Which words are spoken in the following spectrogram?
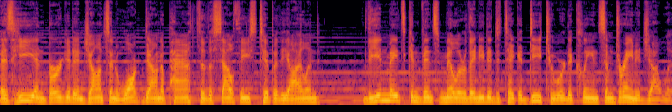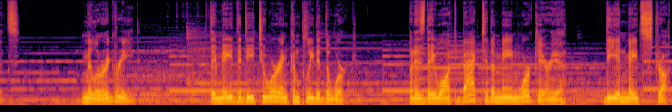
As he and Burgett and Johnson walked down a path to the southeast tip of the island, the inmates convinced Miller they needed to take a detour to clean some drainage outlets. Miller agreed. They made the detour and completed the work. But as they walked back to the main work area, the inmates struck.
